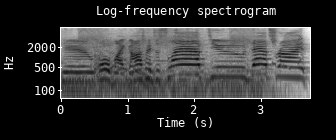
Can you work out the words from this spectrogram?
Here, oh my gosh, I just slapped you! That's right!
